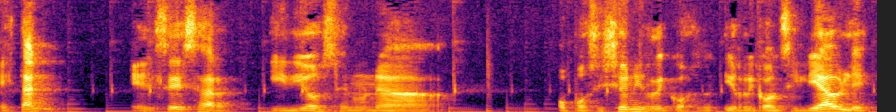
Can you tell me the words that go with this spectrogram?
¿Están el César y Dios en una oposición irreconciliable?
